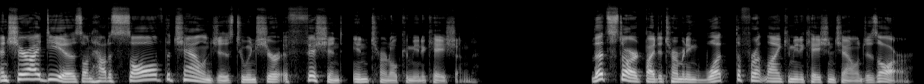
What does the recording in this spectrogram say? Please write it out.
and share ideas on how to solve the challenges to ensure efficient internal communication. Let's start by determining what the frontline communication challenges are.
